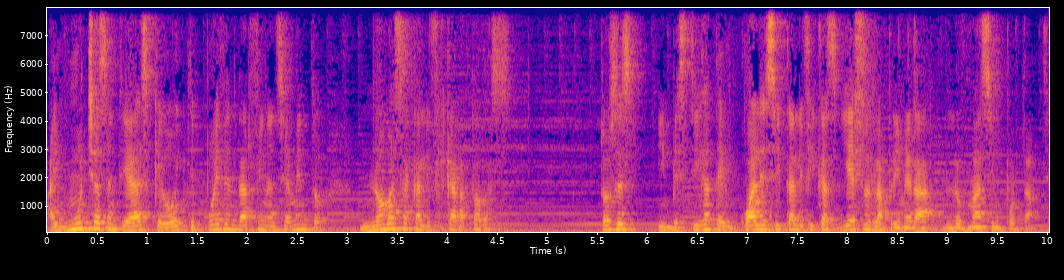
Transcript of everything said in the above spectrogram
Hay muchas entidades que hoy te pueden dar financiamiento. No vas a calificar a todas. Entonces, investigate en cuáles sí calificas y eso es la primera, lo más importante.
